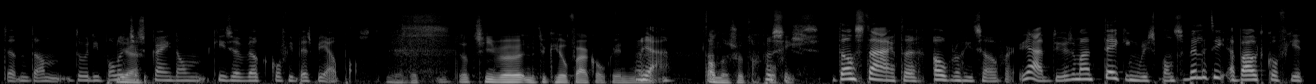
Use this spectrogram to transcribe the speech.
dan, dan door die bolletjes Ja. kan je dan kiezen welke koffie best bij jou past. Ja, dat, dat zien we natuurlijk heel vaak ook in eh, ja, andere soorten koffies. precies. Dan staat er ook nog iets over. Ja, duurzaamheid. Taking responsibility about coffee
